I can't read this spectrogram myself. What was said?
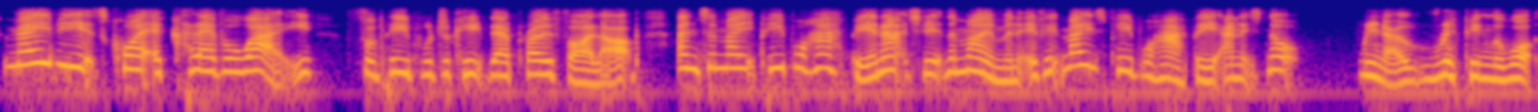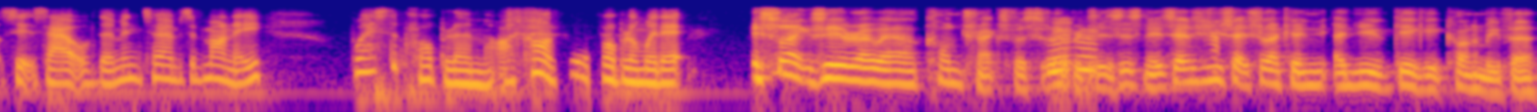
maybe it's quite a clever way for people to keep their profile up and to make people happy. And actually, at the moment, if it makes people happy and it's not, you know, ripping the whatsits out of them in terms of money, where's the problem? I can't see a problem with it. It's like zero hour contracts for celebrities, isn't it? It's, as you say, it's like a, a new gig economy for,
